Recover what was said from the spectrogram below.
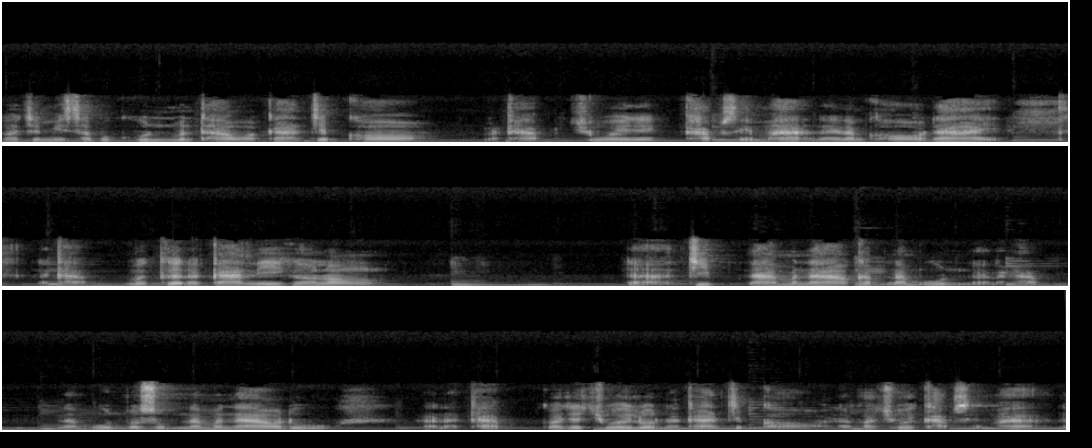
ก็จะมีสรรพคุณบรรเทาอาการเจ็บคอนะครับ ช่วยขับเสมหะในลำคอได้นะครับ เมื่อเกิดอาการนี้ก็ลองจิบน้ำมะนาวกับน้ำอุ่นนะครับ น้ำอุ่นผสมน้ำมะนาวดูนะครับ ก็จะช่วยลดอาการเจ็บคอ แล้วก็ช่วยขับเสมหะใน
